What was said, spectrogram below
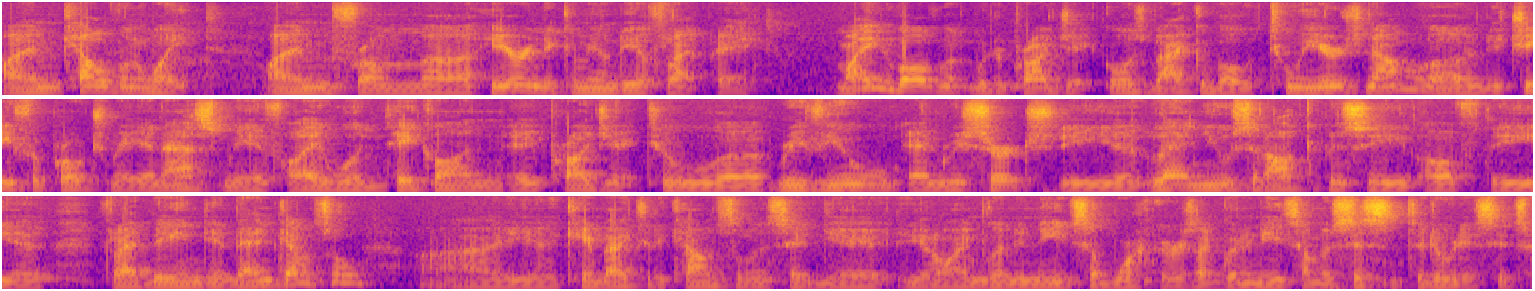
I'm Calvin White. I'm from uh, here in the community of Flat Bay. My involvement with the project goes back about two years now. Uh, the chief approached me and asked me if I would take on a project to uh, review and research the uh, land use and occupancy of the uh, Flat Bay Indian Band Council. I uh, came back to the council and said, yeah, you know, I'm going to need some workers. I'm going to need some assistance to do this. It's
